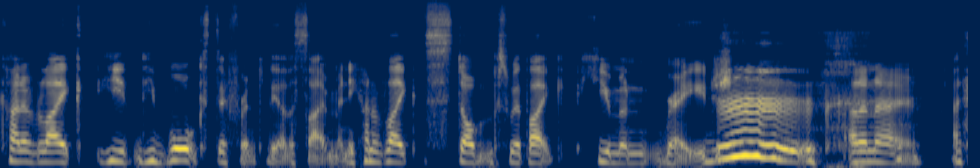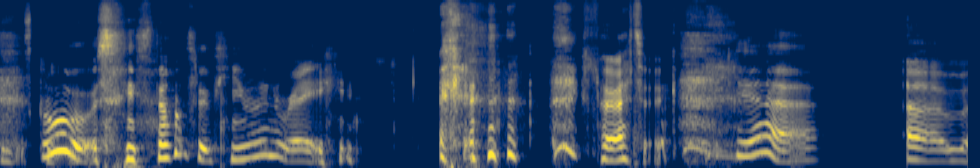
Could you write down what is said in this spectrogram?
kind of like he he walks different to the other side Cybermen. He kind of like stomps with like human rage. Mm. I don't know. I think it's cool. Ooh, so he stomps with human rage. Poetic. Yeah. Um,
